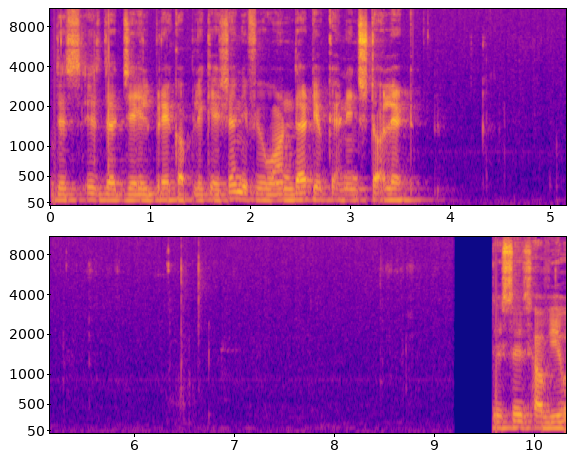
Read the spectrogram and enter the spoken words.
This is the jailbreak application. If you want that, you can install it. This is how you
